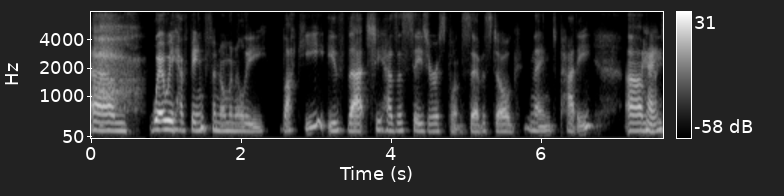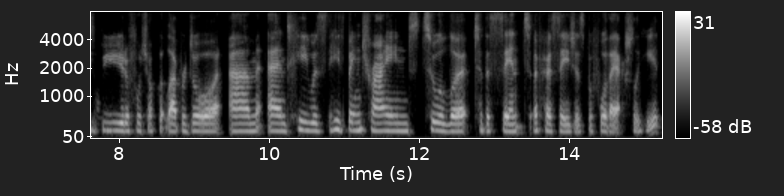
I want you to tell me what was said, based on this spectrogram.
um, where we have been phenomenally lucky is that she has a seizure response service dog named Paddy. Um, Okay. He's a beautiful chocolate Labrador, um, and he was he's been trained to alert to the scent of her seizures before they actually hit.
